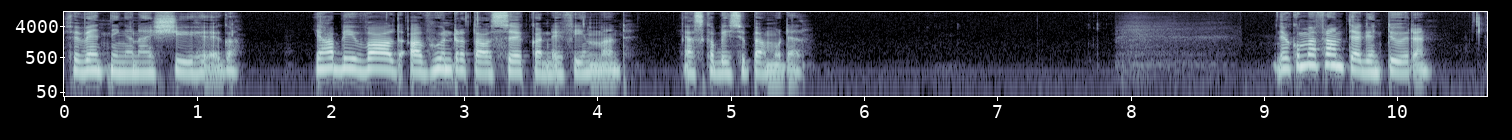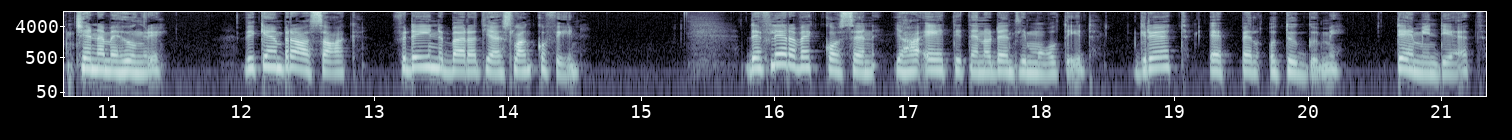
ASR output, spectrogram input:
Förväntningarna är skyhöga. Jag har blivit vald av hundratals sökande i Finland. Jag ska bli supermodell. Jag kommer fram till agenturen, känner mig hungrig. Vilken bra sak, för det innebär att jag är slank och fin. Det är flera veckor sedan jag har ätit en ordentlig måltid. Gröt, äppel och tuggummi. Det är min diet.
